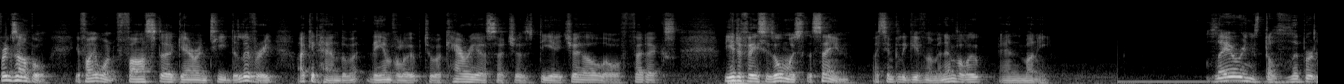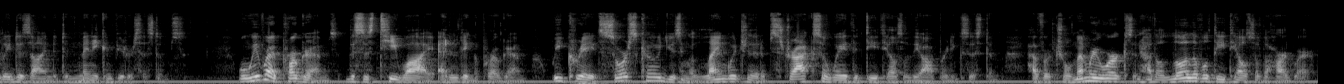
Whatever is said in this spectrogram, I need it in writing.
For example, if I want faster guaranteed delivery, I could hand the, the envelope to a carrier such as DHL or FedEx. The interface is almost the same. I simply give them an envelope and money. Layering is deliberately designed into many computer systems. When we write programs, this is TY editing a program, we create source code using a language that abstracts away the details of the operating system, how virtual memory works, and how the low-level details of the hardware.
